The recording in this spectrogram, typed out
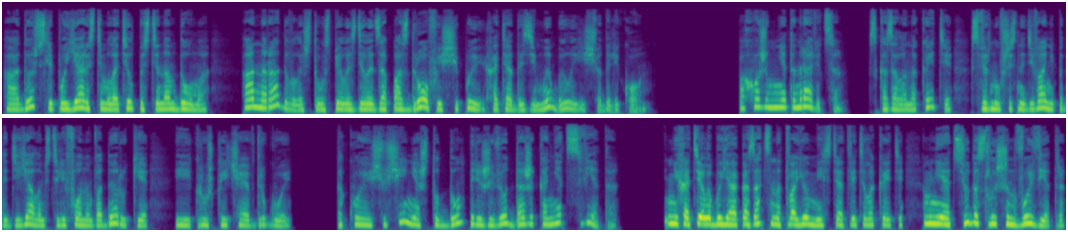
а дождь слепой ярости молотил по стенам дома. Анна радовалась, что успела сделать запас дров и щепы, хотя до зимы было еще далеко. «Похоже, мне это нравится», — сказала она Кэти, свернувшись на диване под одеялом с телефоном в одной руке и кружкой чая в другой. Такое ощущение, что дом переживет даже конец света. «Не хотела бы я оказаться на твоем месте», — ответила Кэти. «Мне отсюда слышен вой ветра,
